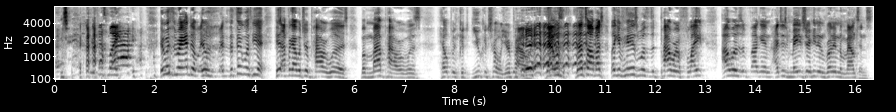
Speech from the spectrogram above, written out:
just might. It was random. It was the thing was yeah. I forgot what your power was, but my power was helping co- you control your power. That was that's all much. Like if his was the power of flight, I was fucking. I just made sure he didn't run into mountains.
